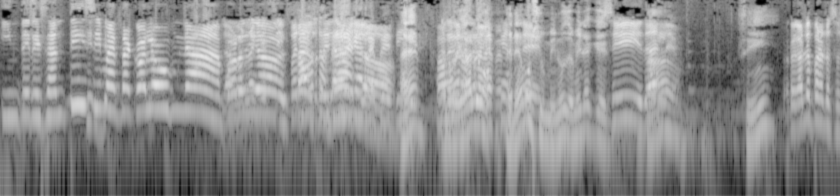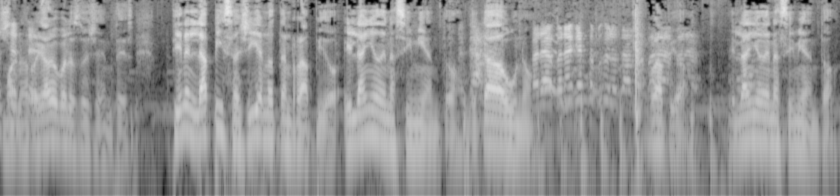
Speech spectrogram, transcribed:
Interesantísima esta columna, La por verdad que sí, Dios. para Vamos a el tener que regalo. repetir. ¿Eh? Vamos El a regalo, para la gente. tenemos un minuto, mira que... Sí, dale. ¿Sí? Regalo para los oyentes. Bueno, regalo para los oyentes. Tienen lápiz allí, anoten rápido. El año de nacimiento de cada uno. Pará, pará, que estamos anotando. pará, Rápido. pará. El año de nacimiento.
